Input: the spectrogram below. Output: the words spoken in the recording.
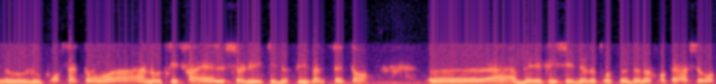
nous, nous constatons un autre Israël, celui qui depuis 27 ans euh, à bénéficier de notre, de notre opération,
